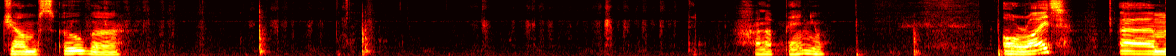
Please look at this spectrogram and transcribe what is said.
jumps over the jalapeno. All right. Um,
